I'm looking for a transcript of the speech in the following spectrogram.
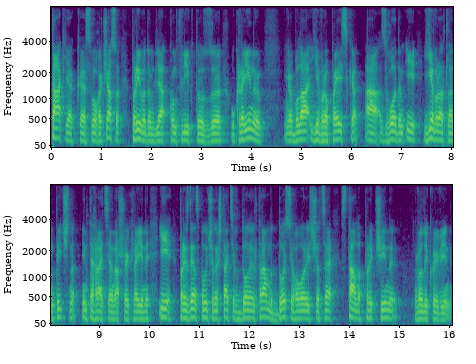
Так як свого часу приводом для конфлікту з Україною була європейська, а згодом і євроатлантична інтеграція нашої країни. І президент Сполучених Штатів Дональд Трамп досі говорить, що це стало причиною великої війни.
